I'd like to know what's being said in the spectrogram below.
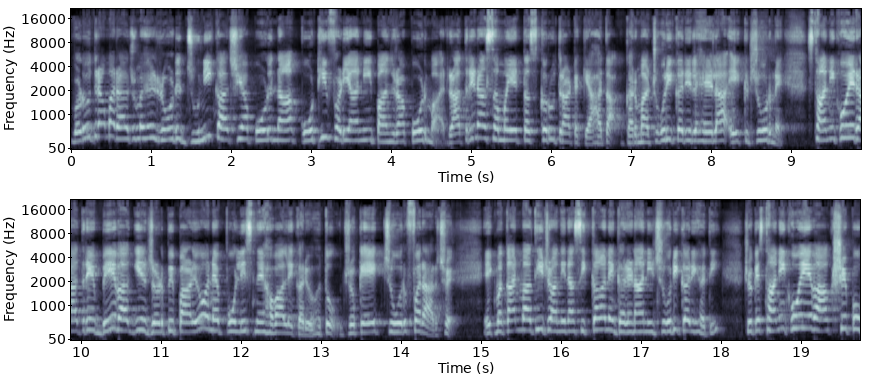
વડોદરામાં રાજમહેલ રોડ જૂની કાછિયા પોળના કોઠી ફળિયાની પાંજરા પોળમાં રાત્રિના સમયે તસ્કરો ત્રાટક્યા હતા. ઘરમાં ચોરી કરી રહેલા એક ચોરને સ્થાનિકોએ રાત્રે બે વાગ્યે ઝડપી પાડ્યો અને પોલીસને હવાલે કર્યો હતો જોકે એક ચોર ફરાર છે. એક મકાનમાંથી ચાંદીના સિક્કા અને ઘરેણાની ચોરી કરી હતી. જોકે સ્થાનિકોએ એવા આક્ષેપો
